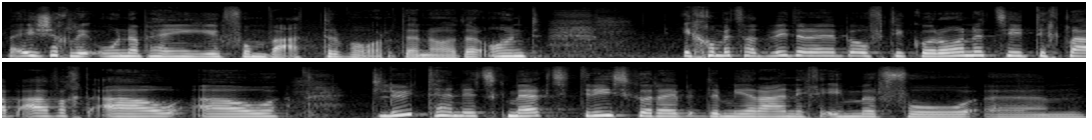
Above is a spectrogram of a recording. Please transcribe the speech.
Man ist ein bisschen unabhängig vom Wetter geworden, oder? Und ich komme jetzt halt wieder eben auf die Corona-Zeit. Ich glaube einfach auch, auch, die Leute haben jetzt gemerkt, seit 30 Jahren reden wir eigentlich immer von ähm,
